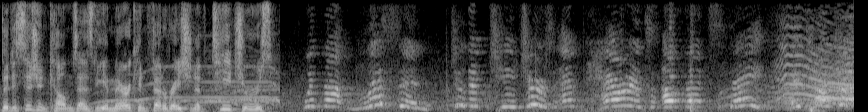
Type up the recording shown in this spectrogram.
The decision comes as the American Federation of Teachers would not listen to the teachers and parents of that state in terms of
